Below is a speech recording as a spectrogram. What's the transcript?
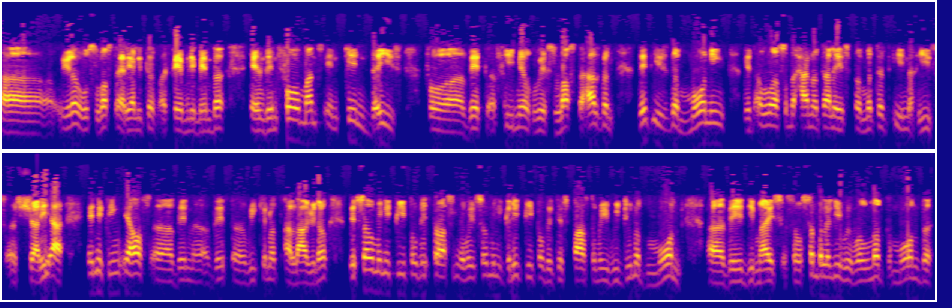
uh, you know, who's lost a relative, a family member, and then four months and ten days for uh, that uh, female who has lost a husband. That is the mourning that Allah subhanahu wa ta'ala has permitted in His uh, Sharia. Anything else, uh, then uh, that uh, we cannot allow, you know. There's so many people that passing away, so many great people that has passed away. We do not mourn uh, their demise. So similarly, we will not mourn the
